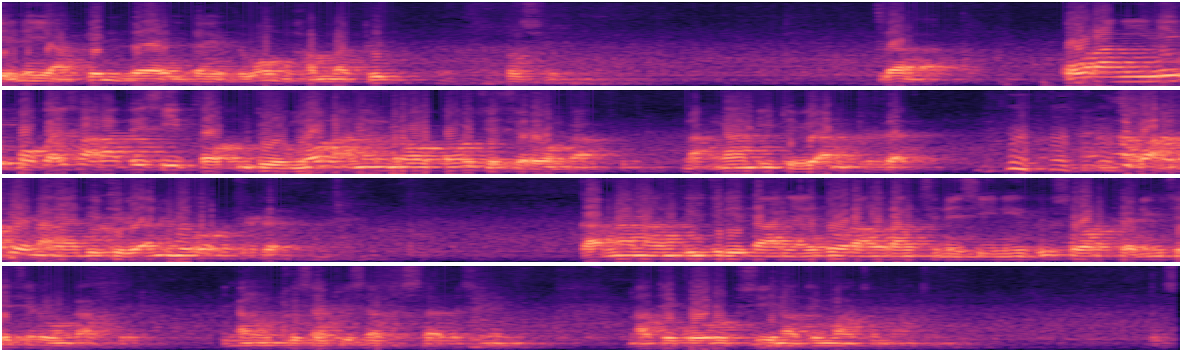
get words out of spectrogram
dia yakin dari dari itu Muhammadur Rasul nah orang ini pokoknya syaratnya sitok. Dungo nak neng rokok jadi orang nak nganti dewan berat wah dewan itu berat. Karena nanti ceritanya itu orang-orang jenis ini itu suarga ini jadi orang kafir yang dosa-dosa besar ini nanti korupsi nanti macam-macam. Terus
